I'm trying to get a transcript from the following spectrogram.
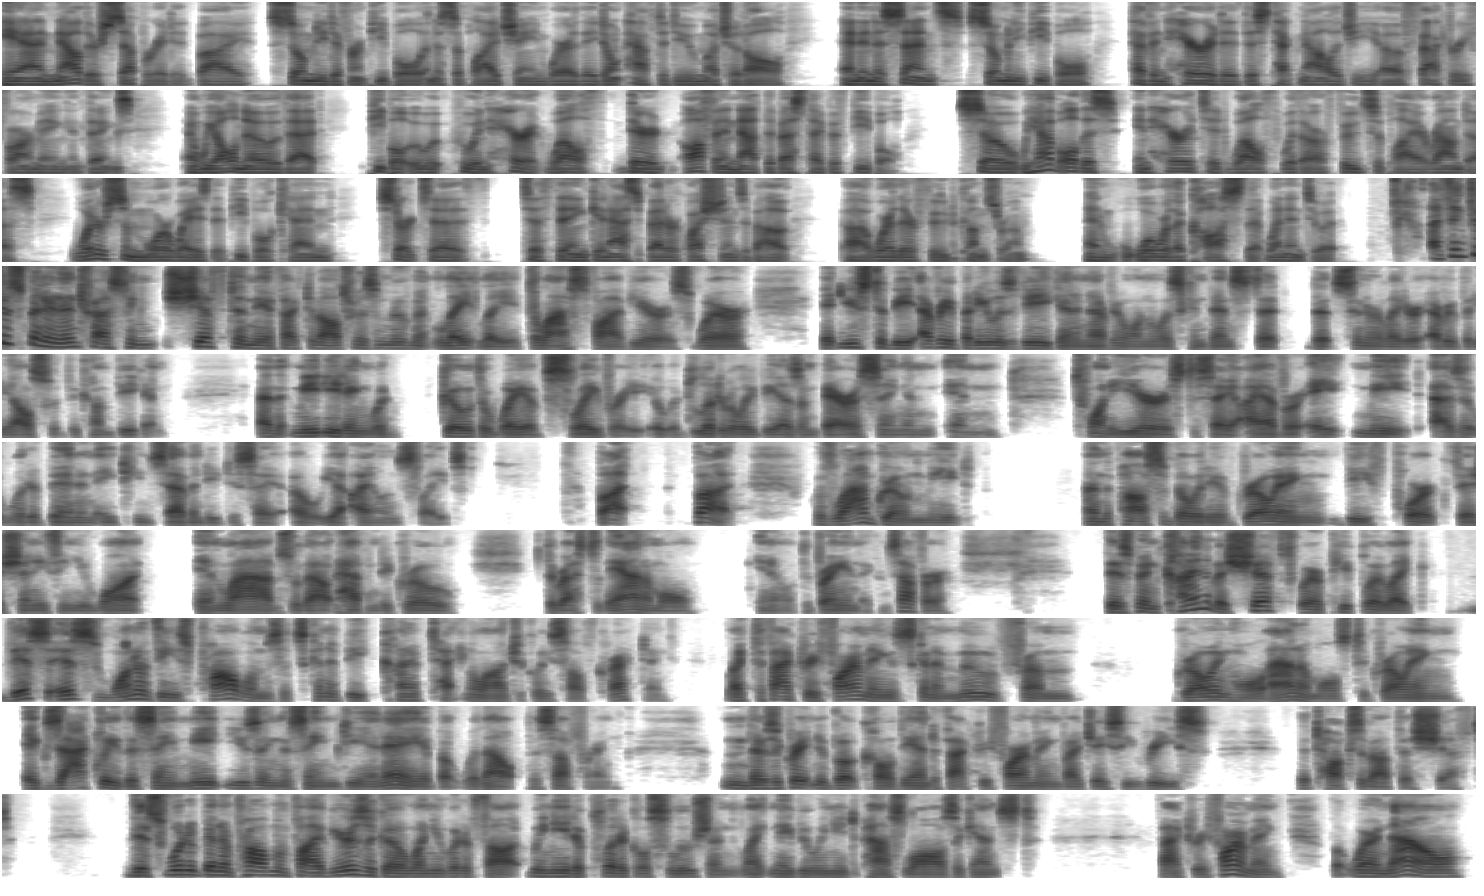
And now they're separated by so many different people in a supply chain where they don't have to do much at all. And in a sense, so many people have inherited this technology of factory farming and things. And we all know that people who, who inherit wealth, they're often not the best type of people. So we have all this inherited wealth with our food supply around us. What are some more ways that people can start to to think and ask better questions about uh, where their food comes from and what were the costs that went into it? I think there's been an interesting shift in the effective altruism movement lately, the last five years, where it used to be everybody was vegan and everyone was convinced that that sooner or later everybody else would become vegan. And that meat eating would go the way of slavery. It would literally be as embarrassing in in 20 years to say i ever ate meat as it would have been in 1870 to say oh yeah i own slaves. But but with lab grown meat and the possibility of growing beef pork fish anything you want in labs without having to grow the rest of the animal you know the brain that can suffer there's been kind of a shift where people are like this is one of these problems that's going to be kind of technologically self-correcting. Like the factory farming is going to move from growing whole animals to growing exactly the same meat using the same dna but without the suffering. And there's a great new book called the end of factory farming by Jacy Reese that talks about this shift this would have been a problem five years ago when you would have thought we need a political solution, like maybe we need to pass laws against factory farming. But where now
